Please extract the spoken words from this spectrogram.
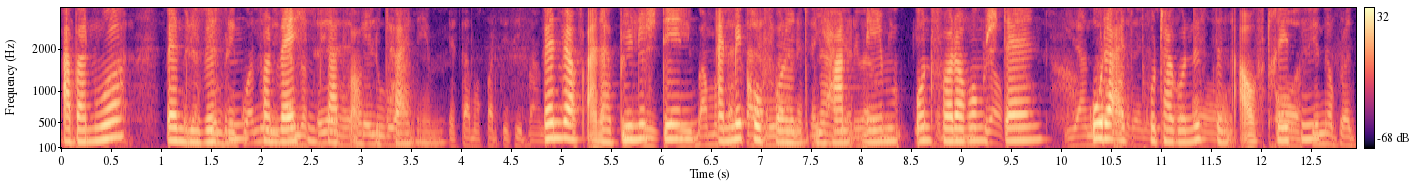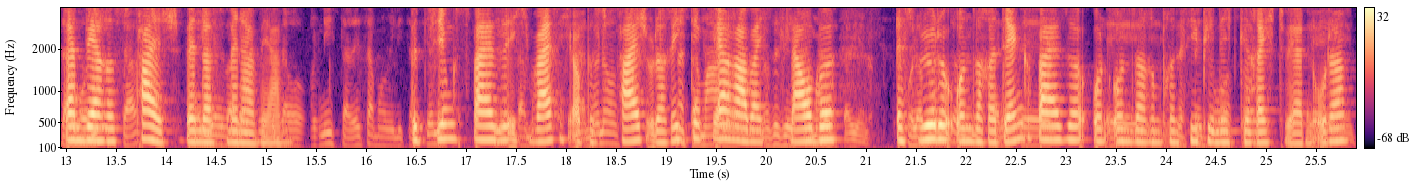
Aber nur, wenn sie wissen, von welchem Platz aus sie teilnehmen. Wenn wir auf einer Bühne stehen, ein Mikrofon in die Hand nehmen und Forderungen stellen oder als Protagonistin auftreten, dann wäre es falsch, wenn das Männer wären. Beziehungsweise, ich weiß nicht, ob es falsch oder richtig wäre, aber ich glaube, es würde unserer Denkweise und unseren Prinzipien nicht gerecht werden, oder?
